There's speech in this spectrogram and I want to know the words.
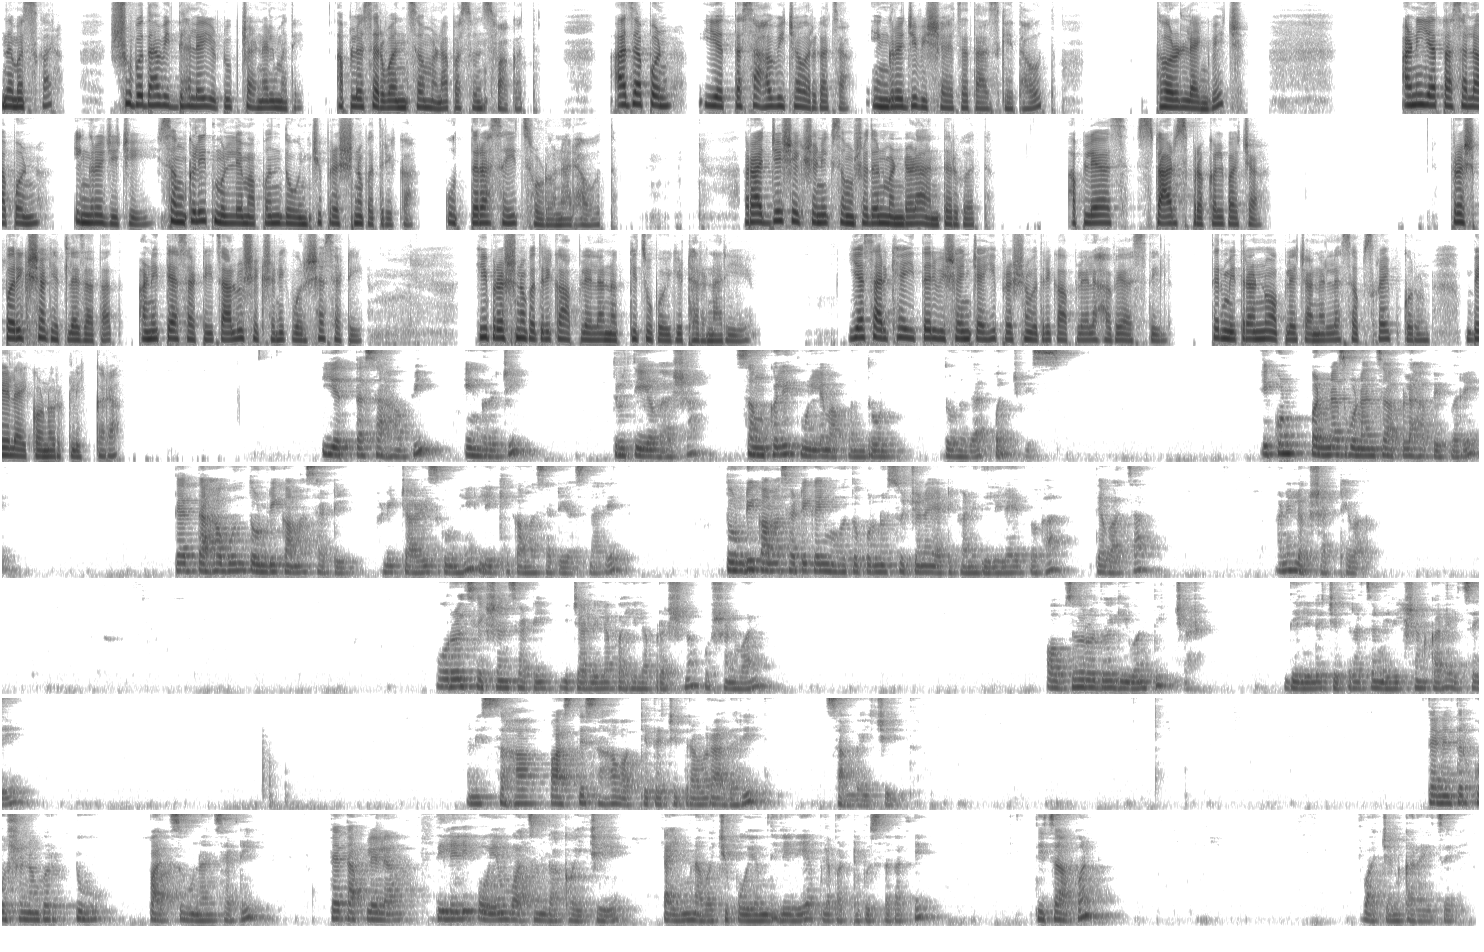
नमस्कार. शुभदा विद्यालय यूट्यूब चॅनलमध्ये आपलं सर्वांचं मनापासून स्वागत. आज आपण इयत्ता सहावीच्या वर्गाचा इंग्रजी विषयाचा तास घेत आहोत. थर्ड लँग्वेज आणि या तासाला आपण इंग्रजीची संकलित मूल्यमापन दोनची प्रश्नपत्रिका उत्तरासहित सोडवणार आहोत. राज्य शैक्षणिक संशोधन मंडळाअंतर्गत आपल्या स्टार्स प्रकल्पाच्या प्रश परीक्षा घेतल्या जातात आणि त्यासाठी चालू शैक्षणिक वर्षासाठी ही प्रश्नपत्रिका आपल्याला नक्कीच उपयोगी ठरणारी आहे. यासारख्या इतर विषयांच्याही प्रश्नपत्रिका आपल्याला हव्या असतील तर मित्रांनो आपल्या चॅनलला सबस्क्राईब करून बेल आयकॉनवर क्लिक करा. इयत्ता सहावी इंग्रजी तृतीय भाषा संकलित मूल्यमापन दोन दोन हजार पंचवीस. एकूण पन्नास गुणांचा आपला हा पेपर आहे. त्यात दहा गुण तोंडी कामासाठी आणि चाळीस गुण हे लेखी कामासाठी असणार आहेत. तोंडी कामासाठी काही महत्त्वपूर्ण सूचना या ठिकाणी दिलेल्या आहेत बघा त्या वाचा आणि लक्षात ठेवा. ओरल सेक्शनसाठी विचारलेला पहिला प्रश्न question one observe the given picture दिलेल्या चित्राचं निरीक्षण करायचं आहे आणि सहा पाच ते सहा वाक्य त्या चित्रावर आधारित सांगायची आहेत. त्यानंतर क्वेश्चन नंबर टू पाच गुणांसाठी त्यात आपल्याला दिलेली पोयम वाचून दाखवायची आहे. टाईम नावाची पोयम दिलेली आहे आपल्या पाठ्यपुस्तकातली. तिचं आपण वाचन करायचं आहे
